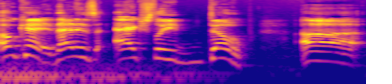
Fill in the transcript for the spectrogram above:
Okay, that is actually dope. Uh,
